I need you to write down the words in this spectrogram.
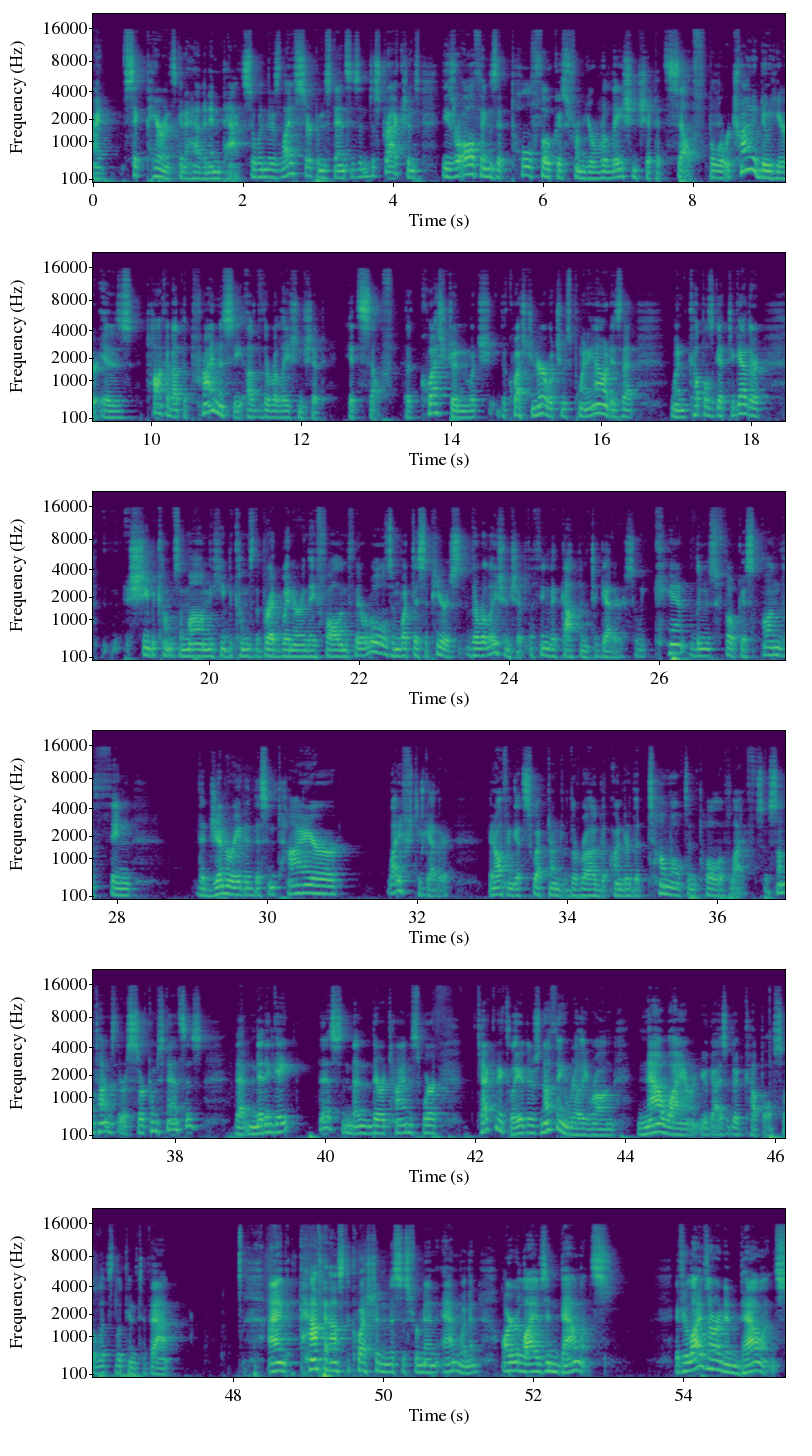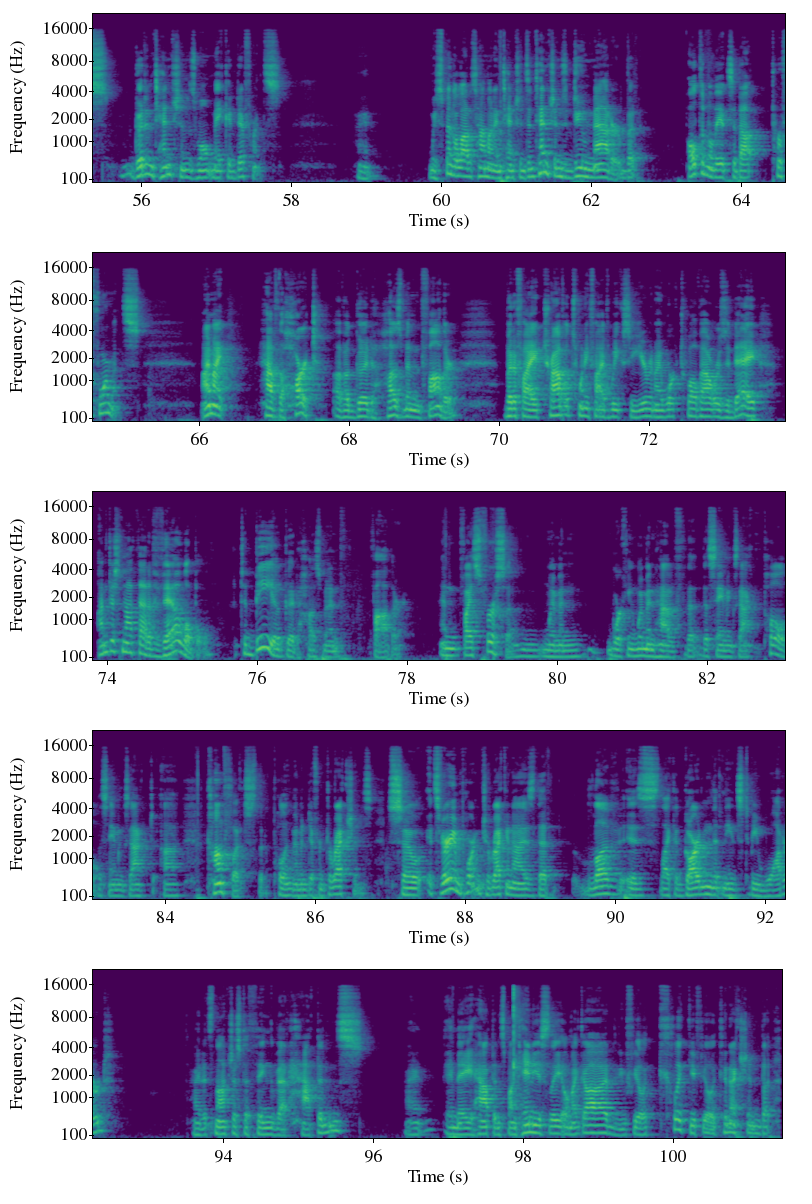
Right? Sick parents going to have an impact. So when there's life circumstances and distractions, these are all things that pull focus from your relationship itself. But what we're trying to do here is talk about the primacy of the relationship itself. The question, which the questioner, which she was pointing out, is that when couples get together, she becomes a mom, he becomes the breadwinner, and they fall into their roles. And what disappears? The relationship, the thing that got them together. So we can't lose focus on the thing that generated this entire life together. It often gets swept under the rug under the tumult and pull of life. So sometimes there are circumstances that mitigate this, and then there are times where technically there's nothing really wrong. Now, why aren't you guys a good couple? So let's look into that. I have to ask the question, and this is for men and women are your lives in balance? If your lives aren't in balance, good intentions won't make a difference. Right? We spend a lot of time on intentions. Intentions do matter, but ultimately it's about performance. I might have the heart of a good husband and father, but if I travel 25 weeks a year and I work 12 hours a day, I'm just not that available to be a good husband and father and vice versa. Women, working women, have the, the same exact pull, the same exact uh, conflicts that are pulling them in different directions. So it's very important to recognize that love is like a garden that needs to be watered. Right? It's not just a thing that happens. Right? It may happen spontaneously. Oh my God, you feel a click, you feel a connection, but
